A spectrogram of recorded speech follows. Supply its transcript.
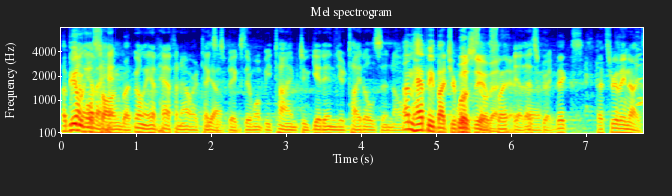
a beautiful have a ha- song. But we only have half an hour at Texas Yeah. Bix. There won't be time to get in your titles and all. I'm happy about your We'll books, see though, about Sla- that. Yeah, that's uh, great. Bix. That's really nice.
